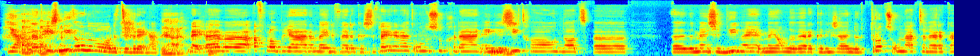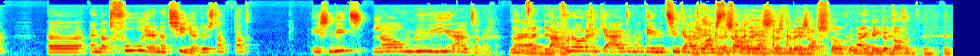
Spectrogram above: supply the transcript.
Ja, dat is niet onder woorden te brengen. Ja, Nee, we hebben afgelopen jaren medewerkerstevredenheid onderzoek gedaan. En je Mhm. ziet gewoon dat eh, eh, de mensen die mee, mee aan de werken, die zijn er trots om daar te werken. Eh, en dat voel je en dat zie je. Dus dat, dat is niet zo nu hier uit te leggen. nou ja, ik denk Daarvoor dat, nodig ik je uit om een keer in het ziekenhuis Ja, langs te bij komen. Deze, dat is bij deze afgesproken. Maar ik denk dat dat het, het- het-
